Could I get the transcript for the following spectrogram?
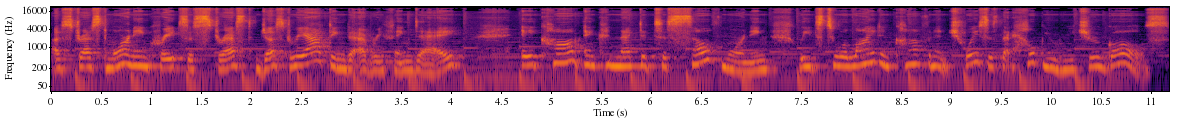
A stressed morning creates a stressed, just reacting to everything day. A calm and connected to self morning leads to aligned and confident choices that help you reach your goals.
